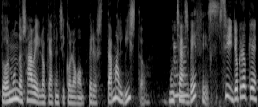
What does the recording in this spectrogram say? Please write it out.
todo el mundo sabe lo que hace un psicólogo, pero está mal visto muchas veces. Sí, yo creo que,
